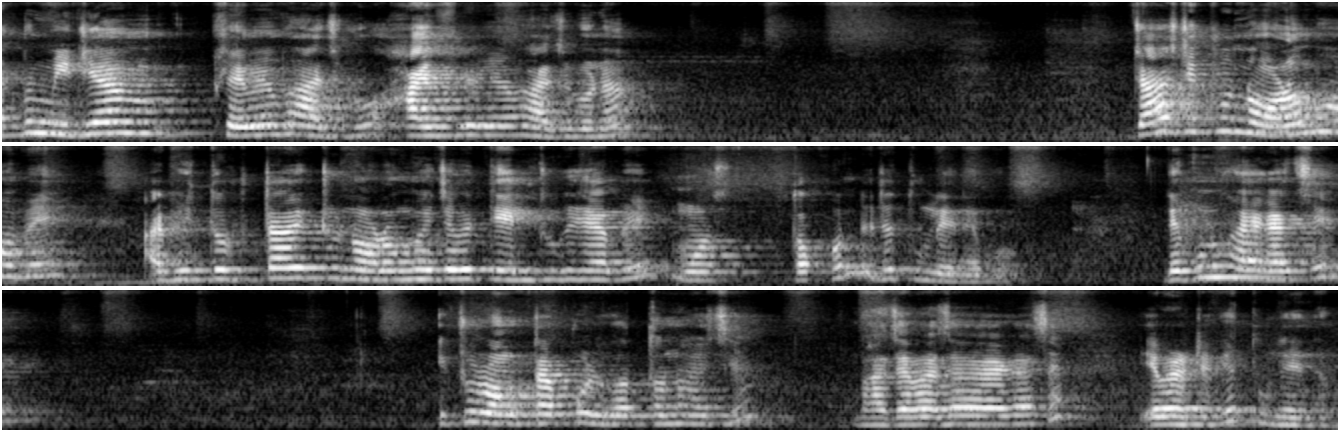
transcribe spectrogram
একদম মিডিয়াম ফ্লেমে ভাজবো, হাই ফ্লেমে ভাজবো না। জাস্ট একটু নরম হবে, আর ভেতরটা একটু নরম হয়ে যাবে, তেল ঢুকে যাবে তখন এটা তুলে নেব। দেখুন হয়ে গেছে। একটু রঙটা পরিবর্তন হয়েছে, ভাজা ভাজা হয়ে গেছে। এবার এটাকে তুলে নেব।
